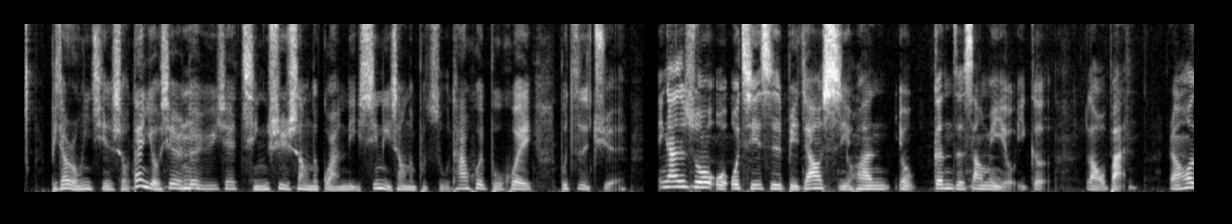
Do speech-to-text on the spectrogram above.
比较容易接受。但有些人对于一些情绪上的管理、心理上的不足，他会不会不自觉？应该是说，我我其实比较喜欢有跟着上面有一个老板，然后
